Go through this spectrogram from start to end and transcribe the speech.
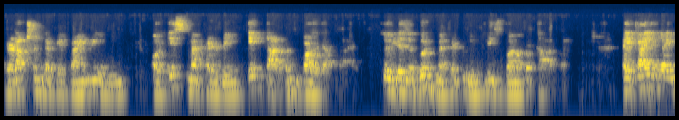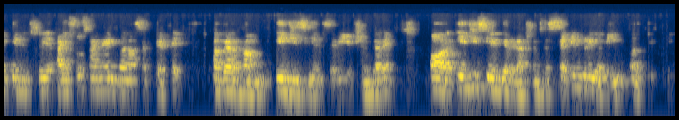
रिडक्शन करके प्राइमरी अमीन और इस मेथड में एक कार्बन बढ़ जाता है। तो it is a good method to increase one of the carbon alkyl halide के दूसरे आइसोसाइनाइड बना सकते थे, अगर हम AgCN से रिएक्शन करें। और AgCN के रिडक्शन से सेकेंडरी अमीन बनती थी।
